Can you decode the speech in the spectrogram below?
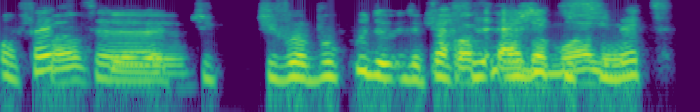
en fait, que- euh, tu, tu vois beaucoup de, personnes de âgées qui s'y mettent.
